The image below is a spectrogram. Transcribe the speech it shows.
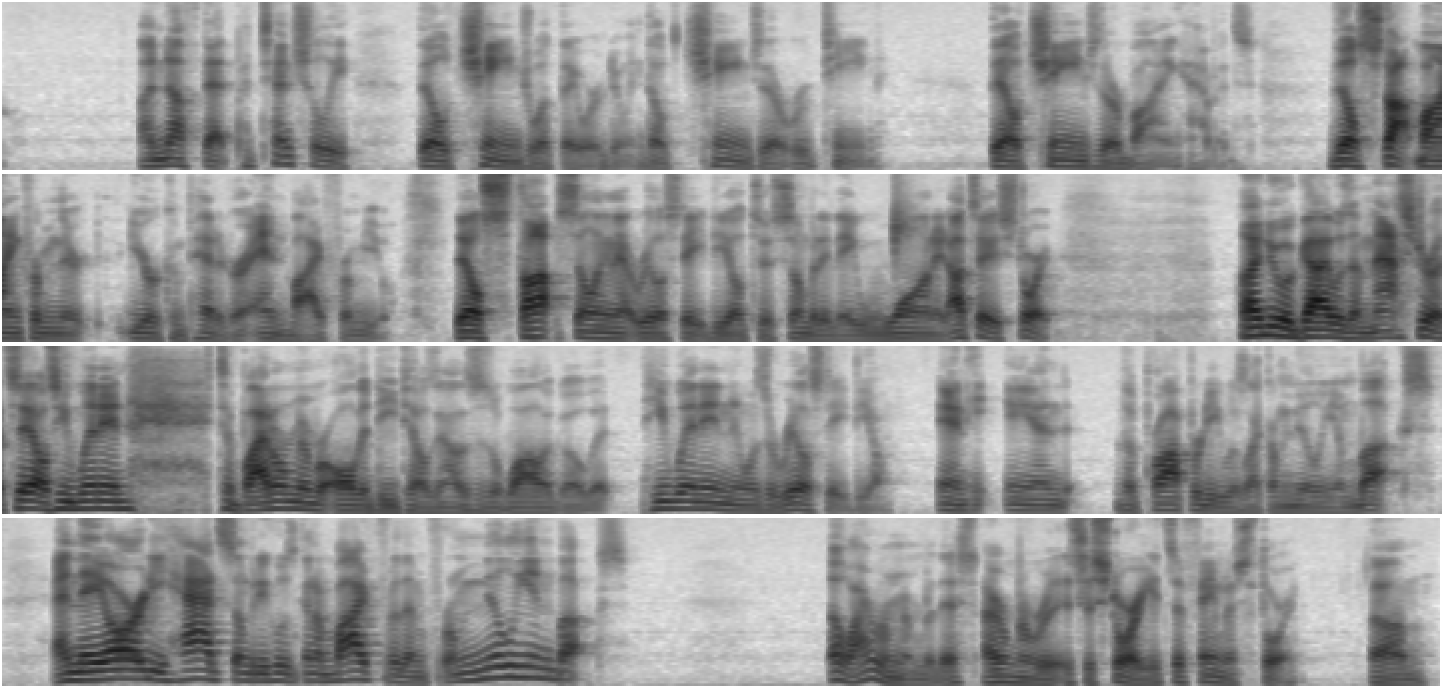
enough that potentially they'll change what they were doing. They'll change their routine. They'll change their buying habits they'll stop buying from their, your competitor and buy from you. They'll stop selling that real estate deal to somebody they wanted. I'll tell you a story. I knew a guy was a master at sales. He went in to buy, I don't remember all the details now, this is a while ago, but he went in and it was a real estate deal. And, he, and the property was like a million bucks. And they already had somebody who was going to buy for them for a million bucks. Oh, I remember this. I remember it. It's a story. It's a famous story. Um,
